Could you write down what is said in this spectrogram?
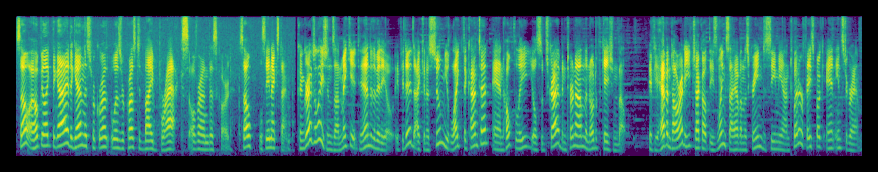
So, I hope you liked the guide. Again, this requ was requested by Brax over on Discord. So, we'll see you next time. Congratulations on making it to the end of the video. If you did, I can assume you liked the content, and hopefully you'll subscribe and turn on the notification bell. If you haven't already, check out these links I have on the screen to see me on Twitter, Facebook, and Instagram.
